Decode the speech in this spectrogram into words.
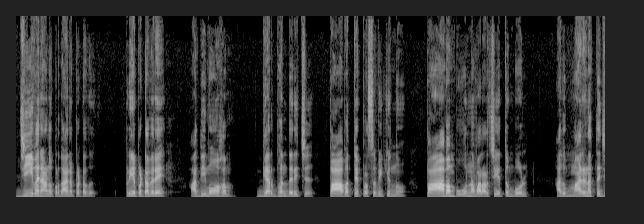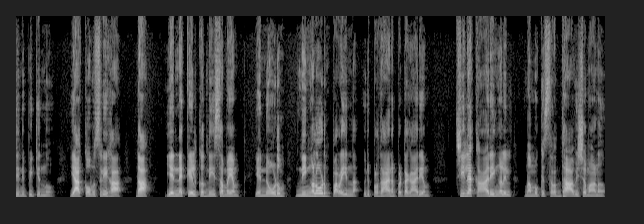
ജീവനാണ് പ്രധാനപ്പെട്ടത്. പ്രിയപ്പെട്ടവരെ അതിമോഹം ഗർഭം ധരിച്ച് പാപത്തെ പ്രസവിക്കുന്നു. പാപം പൂർണ വളർച്ചയെത്തുമ്പോൾ അത് മരണത്തെ ജനിപ്പിക്കുന്നു. യാക്കോബ് സ്ലിഹ ദാ എന്നെ കേൾക്കുന്ന ഈ സമയം എന്നോടും നിങ്ങളോടും പറയുന്ന ഒരു പ്രധാനപ്പെട്ട കാര്യം ചില കാര്യങ്ങളിൽ നമുക്ക് ശ്രദ്ധ ആവശ്യമാണ്.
